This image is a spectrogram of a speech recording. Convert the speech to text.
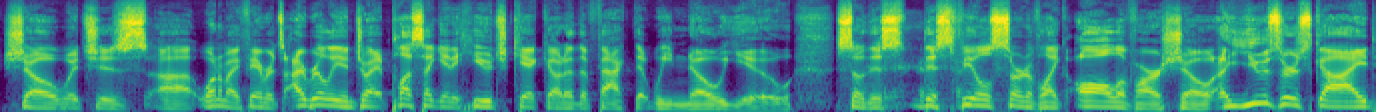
show, which is uh, one of my favorites. I really enjoy it. Plus, I get a huge kick out of the fact that we know you. So this, this feels sort of like all of our show. A user's guide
